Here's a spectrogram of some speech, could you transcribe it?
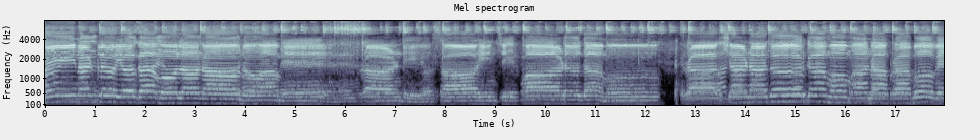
అయినట్లు యుగముల నాను ఆమె రండి సాహించి పాడుదము రక్షణ Samuel.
